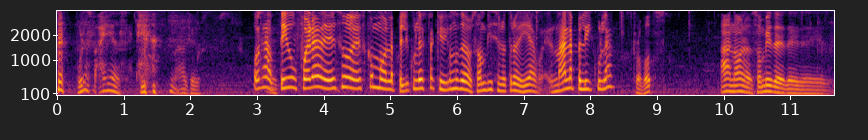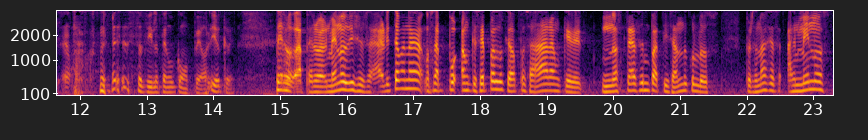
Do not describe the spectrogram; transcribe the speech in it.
Puras fallas. Ah, sí. O sea, te digo, fuera de eso, es como la película esta que vimos de los zombies el otro día, güey. Es mala película. Robots. Ah, no, los zombies de... de, de... Eso sí lo tengo como peor, yo creo. Pero, ah, pero al menos dices, ah, ahorita van a, o sea, por- aunque sepas lo que va a pasar, aunque no estés empatizando con los personajes, al menos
